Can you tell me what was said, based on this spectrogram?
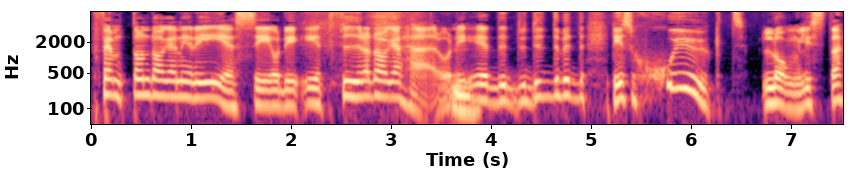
15 dagar nere i EC och det är fyra dagar här och det är det, det, det, det, det är så sjukt lång lista.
